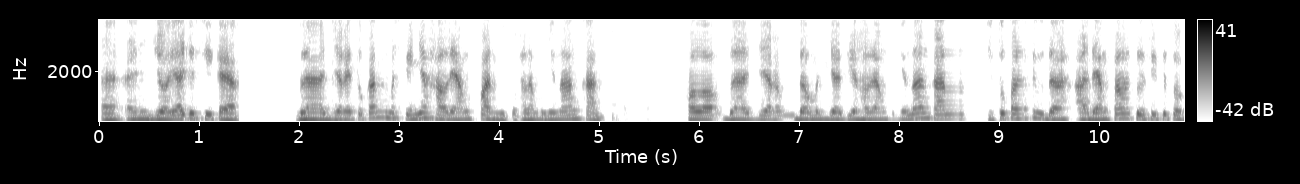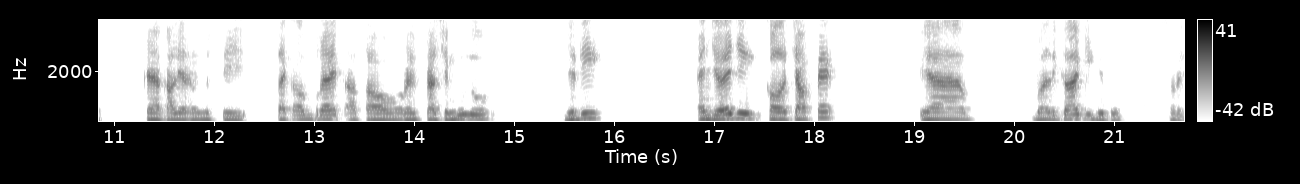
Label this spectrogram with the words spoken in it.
Eh, enjoy aja sih kayak belajar itu kan mestinya hal yang fun gitu, hal yang menyenangkan. Kalau belajar udah menjadi hal yang menyenangkan, itu pasti udah ada yang salah tuh situ tuh. Kayak kalian mesti take a break atau refreshing dulu. Jadi enjoy aja. Kalau capek ya balik lagi gitu. Sorry.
